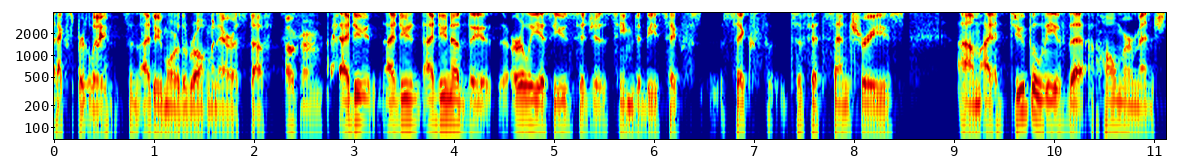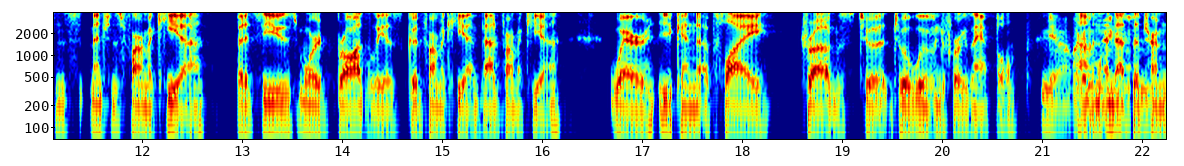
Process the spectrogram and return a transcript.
expertly since I do more of the Roman era stuff. Okay. I, do I do I do know the, the, earliest usages seem to be sixth sixth to fifth centuries. Um, I do believe that Homer mentions mentions pharmakia, but it's used more broadly as good pharmakia and bad pharmakia, where you can apply drugs to a, to a wound, for example. Yeah, like um, and that's a term.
